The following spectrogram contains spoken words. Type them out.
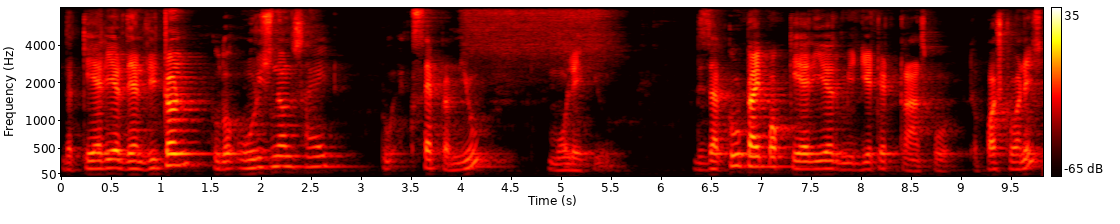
The carrier then return to the original site to accept a new molecule. These are two type of carrier mediated transport. The first one is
